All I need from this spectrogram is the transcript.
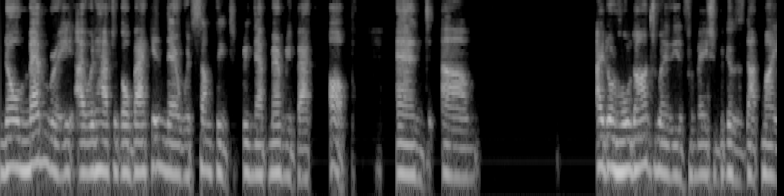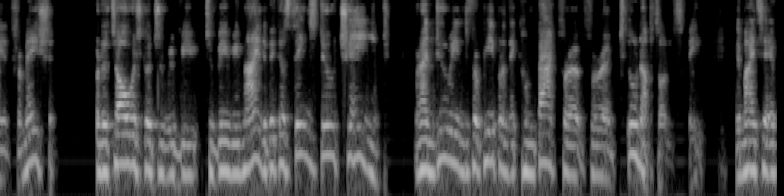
no memory. I would have to go back in there with something to bring that memory back up. And um, I don't hold on to any of the information because it's not my information. But it's always good to re- be to be reminded because things do change. When I do read for people and they come back for a for a tune up, so to speak, they might say,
